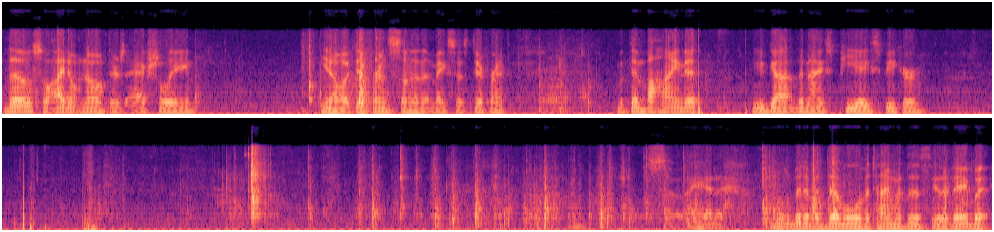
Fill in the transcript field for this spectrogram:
though, so I don't know if there's actually you know a difference, something that makes this different. But then behind it, you've got the nice PA speaker. So I had a little bit of a devil of a time with this the other day, but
